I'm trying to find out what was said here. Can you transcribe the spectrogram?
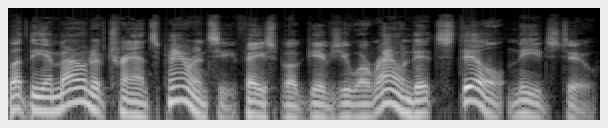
but the amount of transparency Facebook gives you around it still needs to.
